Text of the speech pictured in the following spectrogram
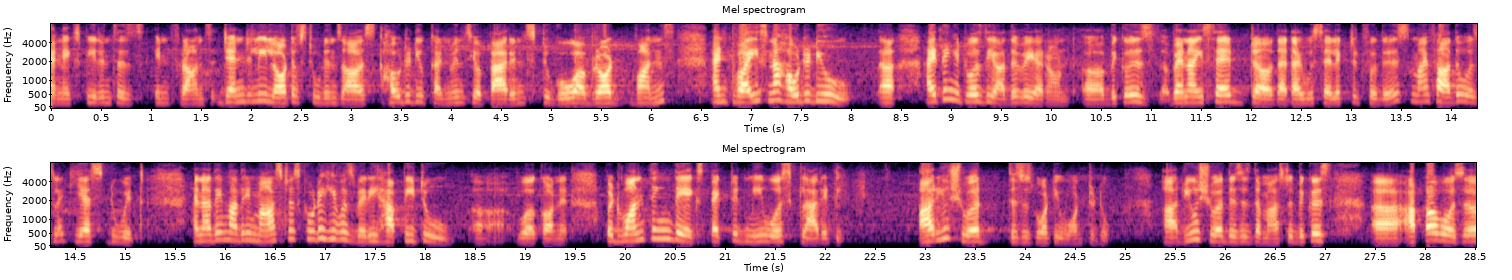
and experiences in France. Generally, lot of students ask, how did you convince your parents to go abroad once and twice? Now, how did you? Uh, I think it was the other way around uh, because when I said uh, that I was selected for this, my father was like, yes, do it. And Adhe Madri Masters Kuda, he was very happy to uh, work on it. But one thing they expected me was clarity. Are you sure this is what you want to do? are you sure this is the master because uh, appa was a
